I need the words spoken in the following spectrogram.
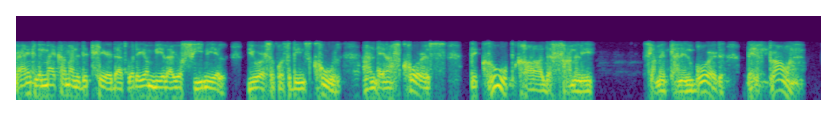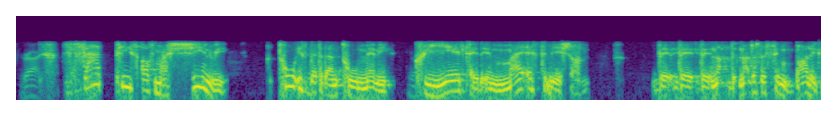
right? When Michael Manley declared that whether you're male or you're female, you are supposed to be in school. And then, of course, the group called the Family Planning Board, Bev Brown. Right. That piece of machinery, two is better than too many, created, in my estimation, the, the, the, not, not just the symbolic,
